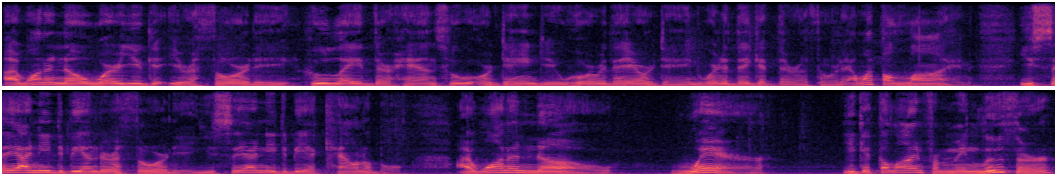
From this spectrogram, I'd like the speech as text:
I want to know where you get your authority, who laid their hands, who ordained you, who were they ordained, where did they get their authority? I want the line. You say I need to be under authority, you say I need to be accountable. I want to know where you get the line from. I mean, Luther,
